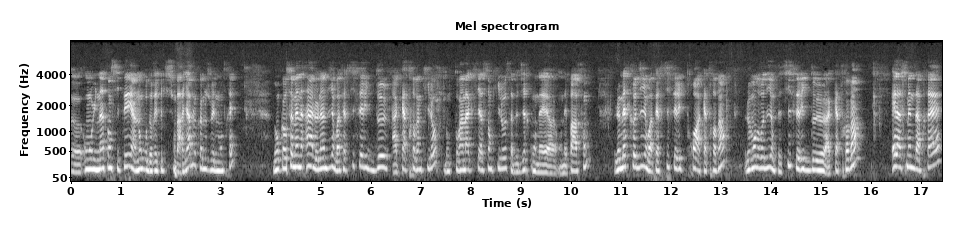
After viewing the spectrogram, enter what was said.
euh, ont une intensité et un nombre de répétitions variables, comme je vais le montrer. Donc en semaine 1, le lundi, on va faire 6 séries de 2 à 80 kg. Donc pour un maxi à 100 kg, ça veut dire qu'on n'est euh, on pas à fond. Le mercredi, on va faire 6 séries de 3 à 80. Le vendredi, on fait 6 séries de 2 à 80. Et la semaine d'après,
